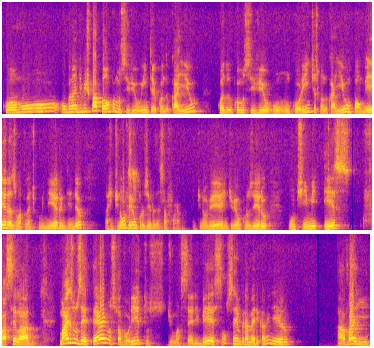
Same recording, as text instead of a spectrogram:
como o grande bicho-papão, como se viu o Inter quando caiu, quando, como se viu um, um, Corinthians quando caiu, um Palmeiras, um Atlético Mineiro, entendeu? A gente não vê um Cruzeiro dessa forma. A gente não vê, a gente vê um Cruzeiro, um time esfacelado. Mas os eternos favoritos de uma Série B são sempre América Mineiro, Havaí,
